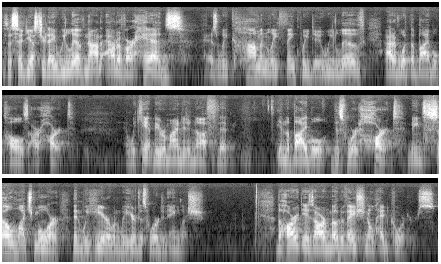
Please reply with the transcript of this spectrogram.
As I said yesterday, we live not out of our heads as we commonly think we do, we live out of what the Bible calls our heart. And we can't be reminded enough that in the Bible, this word heart means so much more than we hear when we hear this word in English. The heart is our motivational headquarters.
